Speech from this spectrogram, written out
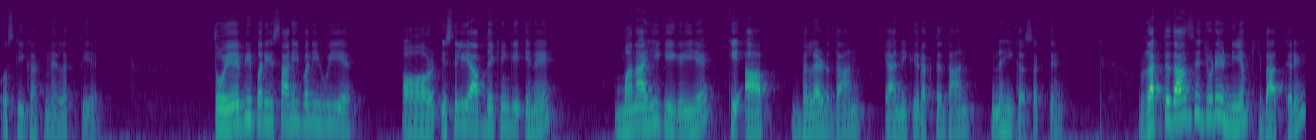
उसकी घटने लगती है। तो ये भी परेशानी बनी हुई है। और इसलिए आप देखेंगे, इन्हें मनाही की गई है कि आप ब्लड दान, यानी कि रक्तदान नहीं कर सकते हैं। रक्तदान से जुड़े नियम की बात करें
